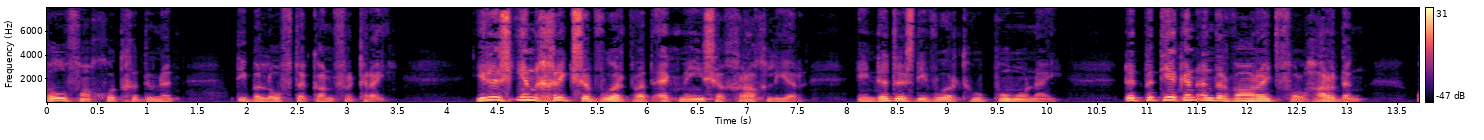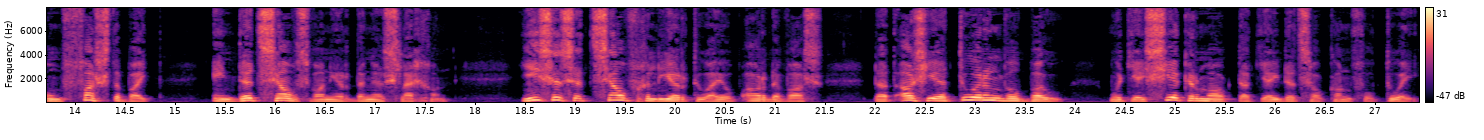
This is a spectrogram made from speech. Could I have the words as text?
wil van God gedoen het, die belofte kan verkry. Hier is een Griekse woord wat ek mense graag leer en dit is die woord hupomone. Dit beteken inderwaarheid volharding om vas te byt en dit selfs wanneer dinge sleg gaan. Jesus het self geleer toe hy op aarde was dat as jy 'n toring wil bou, moet jy seker maak dat jy dit sal kan voltooi.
